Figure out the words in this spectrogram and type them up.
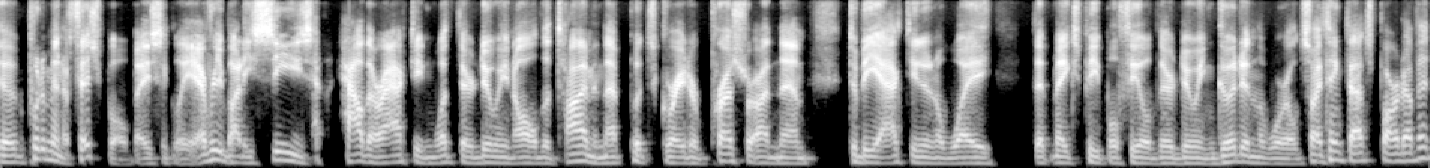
uh, put them in a fishbowl, basically. Everybody sees how they're acting, what they're doing all the time, and that puts greater pressure on them to be acting in a way that makes people feel they're doing good in the world. So I think that's part of it.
